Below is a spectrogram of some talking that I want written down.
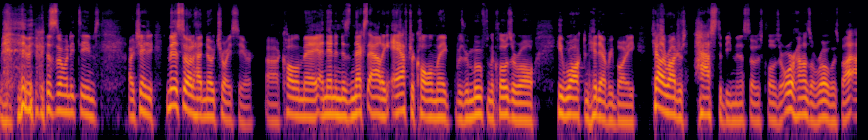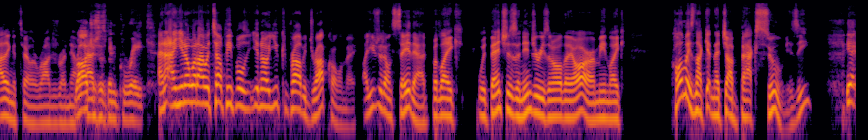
because so many teams are changing. Minnesota had no choice here. Uh, Colomé, and then in his next outing after Colomé was removed from the closer role, he walked and hit everybody. Taylor Rogers has to be Minnesota's closer, or Hansel Robles, but I, I think it's Taylor Rogers right now. Rogers I, has been great, and, and you know what? I would tell people, you know, you could probably drop Colomé. I usually don't say that, but like with benches and injuries and all they are, I mean, like Colomé's not getting that job back soon, is he? Yeah,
